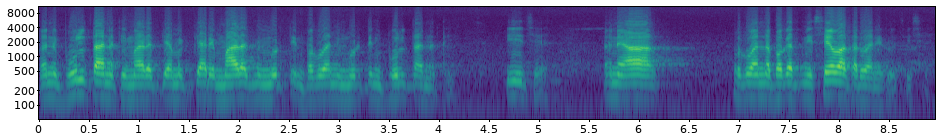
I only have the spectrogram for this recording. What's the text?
અને ભૂલતા નથી મહારાજ કે અમે ક્યારેય મહારાજની મૂર્તિ ભગવાનની મૂર્તિને ભૂલતા નથી. એ છે. અને આ ભગવાનના ભગતની સેવા કરવાની રુચિ છે.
